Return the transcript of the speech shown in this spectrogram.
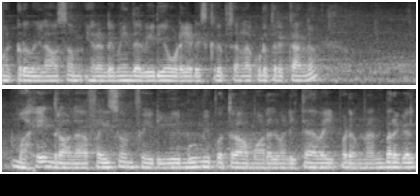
மற்றும் விலாசம் இரண்டுமே இந்த வீடியோவுடைய டிஸ்கிரிப்ஷனில் கொடுத்துருக்காங்க. மகேந்திராவில் ஃபைவ் ஃபைடியை ஃபைவ் பூமிபுத்ரா மாடல் வண்டி தேவைப்படும் நண்பர்கள்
